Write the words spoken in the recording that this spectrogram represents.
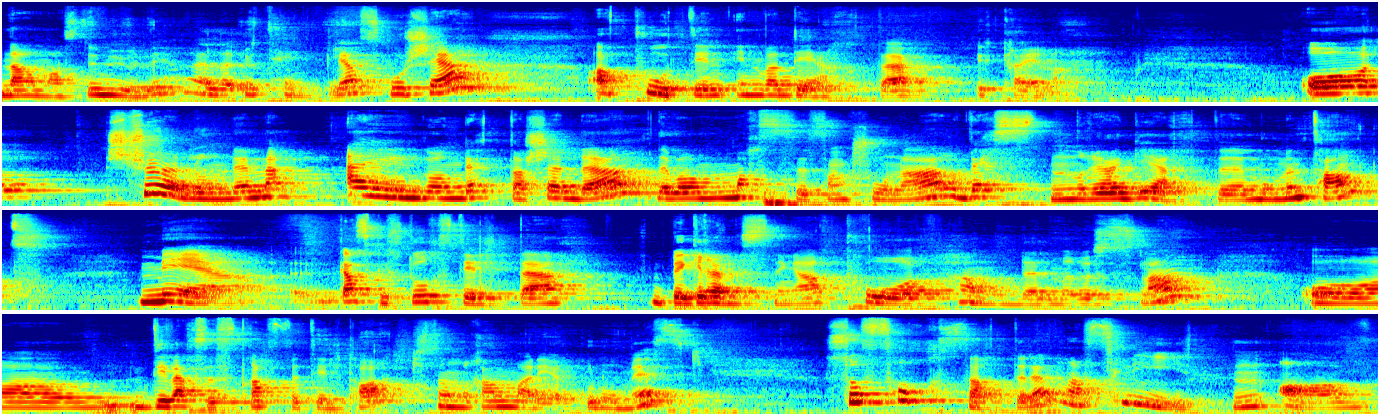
nærmest umulig eller utenkelig at skulle skje at Putin invaderte Ukraina. Og selv om det med en gang dette skjedde, det var masse sanksjoner, Vesten reagerte momentant med ganske storstilte begrensninger på handel med Russland og diverse straffetiltak som ramma de økonomisk, så fortsatte denne flyten av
